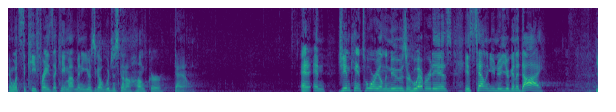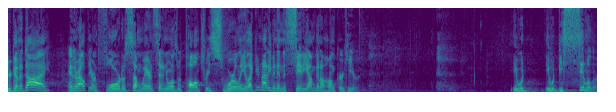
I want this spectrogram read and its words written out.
And what's the key phrase that came out many years ago? We're just to hunker down. And, and Jim Cantore on the news or whoever it is is telling you you're to die. You're going to die. And they're out there in Florida somewhere instead of New Orleans with palm trees swirling. You're like, you're not even in the city. I'm going to hunker here. It would, it would be similar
